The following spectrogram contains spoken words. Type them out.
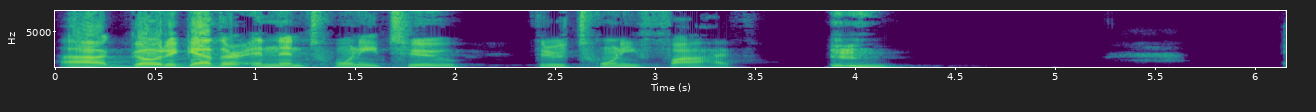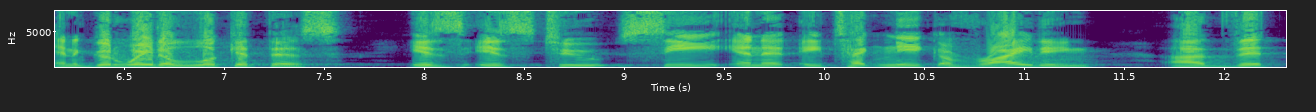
uh, go together, and then 22 through 25. And a good way to look at this is, is to see in it a technique of writing uh, that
